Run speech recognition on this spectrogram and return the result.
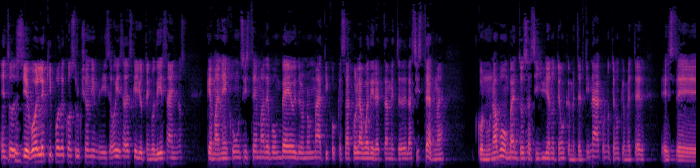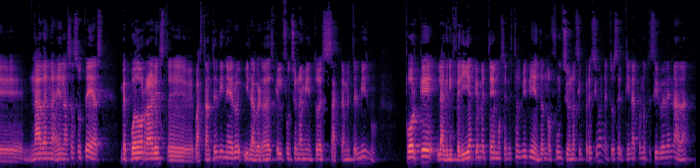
Entonces llegó el equipo de construcción y me dice, oye, ¿sabes que yo tengo 10 años que manejo un sistema de bombeo hidroneumático que saco el agua directamente de la cisterna con una bomba, entonces así yo ya no tengo que meter tinaco, no tengo que meter este, nada en, las azoteas, me puedo ahorrar este, bastante dinero y la verdad es que el funcionamiento es exactamente el mismo, porque la grifería que metemos en estas viviendas no funciona sin presión, entonces el tinaco no te sirve de nada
